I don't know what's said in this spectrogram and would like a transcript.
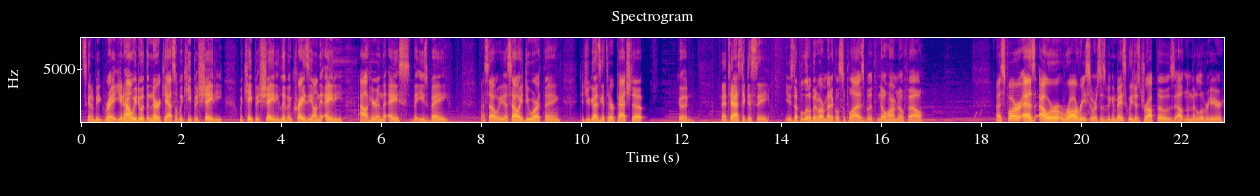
It's going to be great. You know how we do at the Nerd Castle. We keep it shady. We keep it shady, living crazy on the 80 out here in the Ace, the East Bay. That's how we that's how we do our thing. Did you guys get her patched up? Good. Fantastic to see. Used up a little bit of our medical supplies, but no harm, no foul. As far as our raw resources, we can basically just drop those out in the middle over here.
